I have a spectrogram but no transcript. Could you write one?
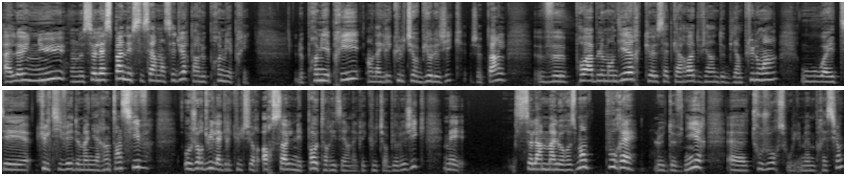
À l'œil nu, on ne se laisse pas nécessairement séduire par le premier prix. Le premier prix en agriculture biologique, je parle, veut probablement dire que cette carotte vient de bien plus loin ou a été cultivée de manière intensive. Aujourd'hui, l'agriculture hors sol n'est pas autorisée en agriculture biologique, mais cela malheureusement pourrait le devenir, euh, toujours sous les mêmes pressions.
